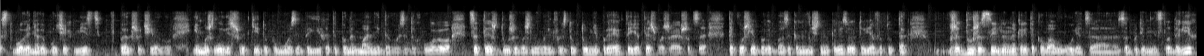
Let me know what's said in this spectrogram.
створення робочих місць в першу чергу і можливість швидкій допомозі доїхати по нормальній дорозі до хворого, це теж дуже важливо. Інфраструктурні проекти. Я теж вважаю, що це також є боротьба з економічною кризою. То я би тут так вже дуже сильно не критикував уряд за, за будівництво доріг.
